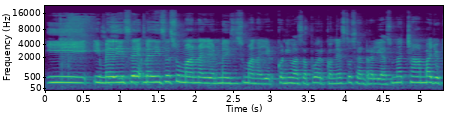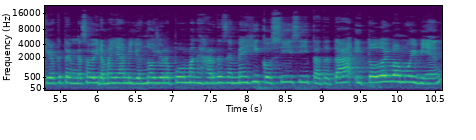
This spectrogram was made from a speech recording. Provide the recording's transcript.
Y, me, dice, me dice su manager, me dice su manager, Connie, vas a poder con esto, o sea, en realidad es una chamba, yo quiero que te vengas a vivir a Miami, yo no, yo lo puedo manejar desde México, sí, sí, ta, ta, ta, y todo iba muy bien,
